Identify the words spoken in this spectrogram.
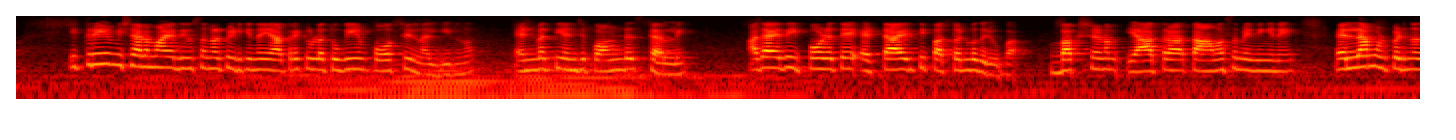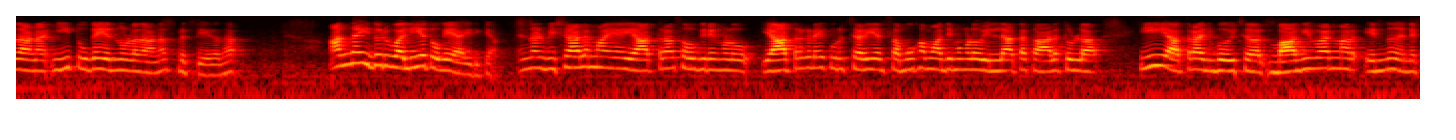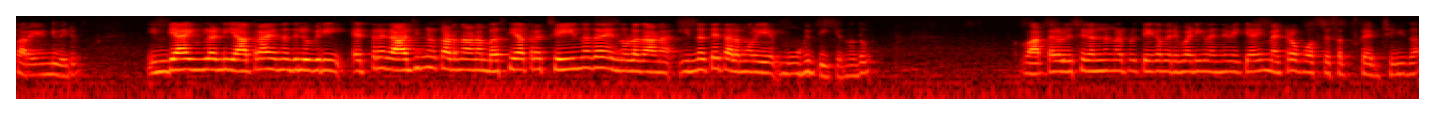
ഇത്രയും വിശാലമായ ദിവസങ്ങൾ പിടിക്കുന്ന യാത്രയ്ക്കുള്ള തുകയും പോസ്റ്റിൽ നൽകിയിരുന്നു. എൺപത്തിയഞ്ച് പൗണ്ട് സ്റ്റെർലിംഗ് അതായത് ഇപ്പോഴത്തെ എട്ടായിരത്തി പത്തൊൻപത് രൂപ. ഭക്ഷണം യാത്ര താമസം എന്നിങ്ങനെ എല്ലാം ഉൾപ്പെടുന്നതാണ് ഈ തുക എന്നുള്ളതാണ് പ്രത്യേകത. അന്ന് ഇതൊരു വലിയ തുകയായിരിക്കാം. എന്നാൽ വിശാലമായ യാത്രാ സൗകര്യങ്ങളോ യാത്രകളെ കുറിച്ചറിയാൻ സമൂഹ മാധ്യമങ്ങളോ ഇല്ലാത്ത കാലത്തുള്ള ഈ യാത്ര അനുഭവിച്ചവർ ഭാഗ്യവാന്മാർ എന്ന് തന്നെ പറയേണ്ടി വരും. ഇന്ത്യ ഇംഗ്ലണ്ട് യാത്ര എന്നതിലുപരി എത്ര രാജ്യങ്ങൾ കടന്നാണ് ബസ് യാത്ര ചെയ്യുന്നത് എന്നുള്ളതാണ് ഇന്നത്തെ തലമുറയെ മോഹിപ്പിക്കുന്നതും. വാർത്തകൾ വിശകലനങ്ങൾ പ്രത്യേക പരിപാടികൾ എന്നിവയ്ക്കായി മെട്രോ പോസ്റ്റ് സബ്സ്ക്രൈബ് ചെയ്യുക.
